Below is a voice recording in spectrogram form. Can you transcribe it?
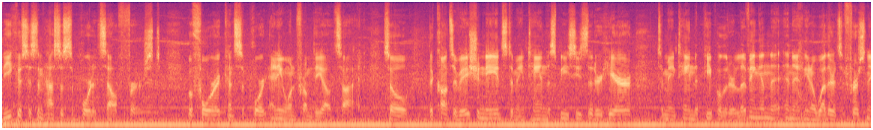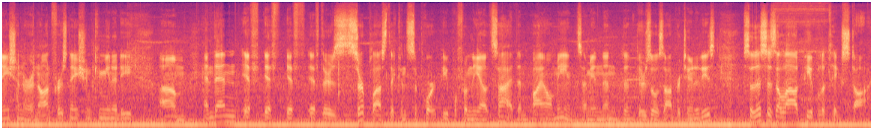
The, ecosystem has to support itself first before it can support anyone from the outside. So the conservation needs to maintain the species that are here, to maintain the people that are living in, the, in it, you know, whether it's a First Nation or a non-First Nation community. Um, and then if, if, if, if there's surplus that can support people from the outside, then by all means, I mean, then, then there's those opportunities. So this has allowed people to take stock,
